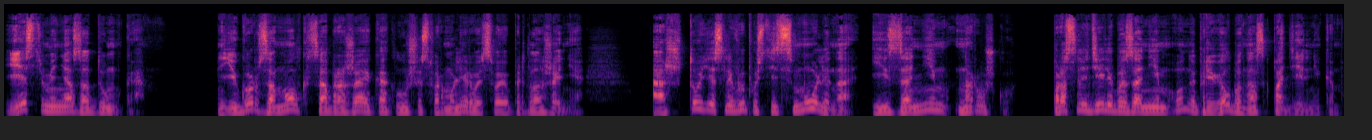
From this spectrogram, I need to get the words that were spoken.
Есть у меня задумка. Егор замолк, соображая, как лучше сформулировать свое предложение. А что, если выпустить Смолина и за ним наружку? Проследили бы за ним, он и привел бы нас к подельникам.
